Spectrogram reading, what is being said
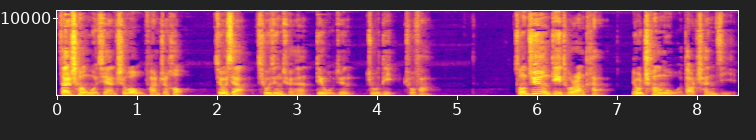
在成武县吃过午饭之后，就向邱清泉第五军驻地出发。从军用地图上看，由成武到陈吉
